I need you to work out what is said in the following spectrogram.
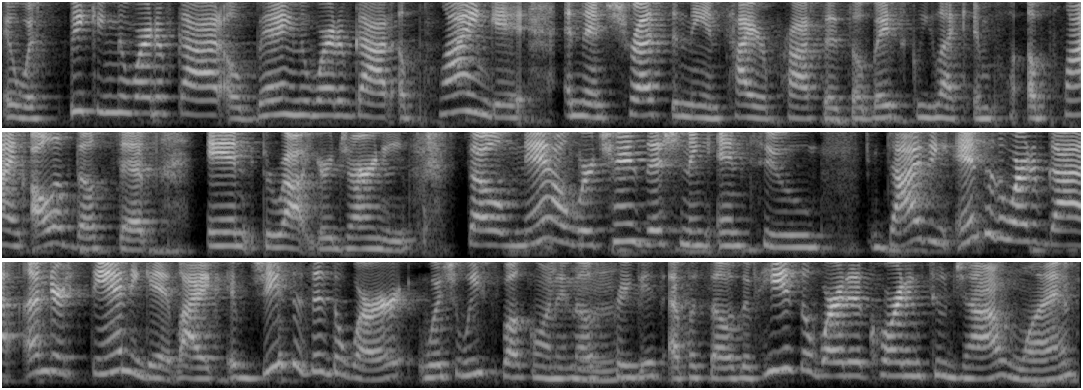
It was speaking the word of God, obeying the word of God, applying it, and then trust in the entire process. So basically, like impl- applying all of those steps in throughout your journey. So now we're transitioning into diving into the word of God, understanding it. Like if Jesus is the word, which we spoke on in those mm-hmm. previous episodes, if he's the word according to John 1,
